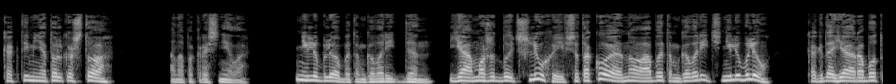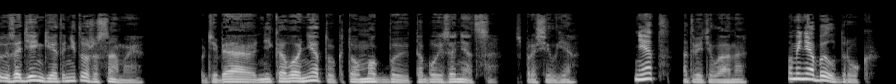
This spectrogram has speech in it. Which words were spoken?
как ты меня только что...» Она покраснела. «Не люблю об этом говорить, Дэн. Я, может быть, шлюха и все такое, но об этом говорить не люблю. Когда я работаю за деньги, это не то же самое». «У тебя никого нету, кто мог бы тобой заняться?» — спросил я. «Нет», — ответила она. «У меня был друг.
